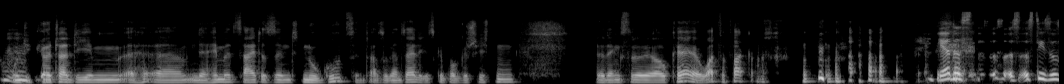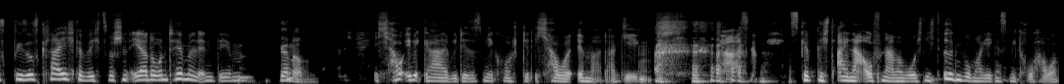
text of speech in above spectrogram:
mhm. und die Götter, die im, äh, äh, in der Himmelsseite sind, nur gut sind. Also ganz ehrlich, es gibt auch Geschichten, da denkst du okay, what the fuck? ja, das, das ist, es ist dieses, dieses Gleichgewicht zwischen Erde und Himmel in dem. Genau. Ich hau, egal wie dieses Mikro steht, ich haue immer dagegen. ja, es, es, gibt nicht eine Aufnahme, wo ich nicht irgendwo mal gegen das Mikro haue.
